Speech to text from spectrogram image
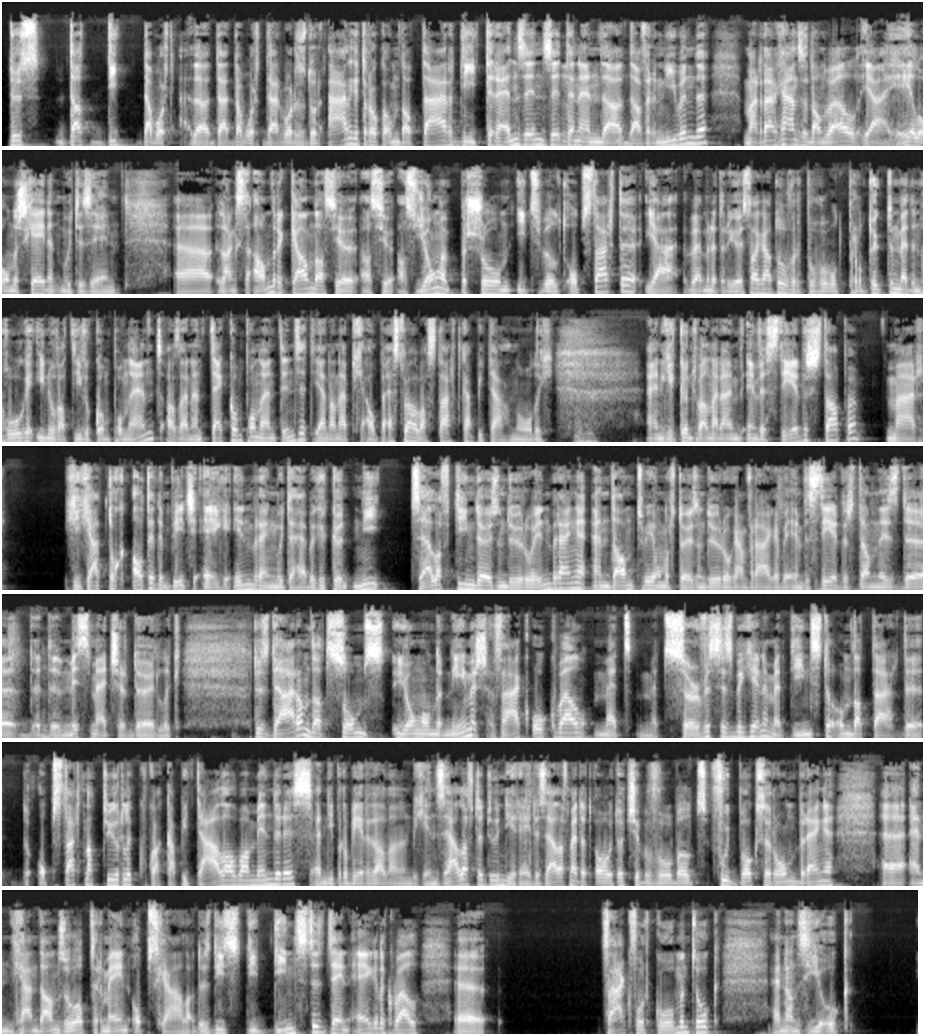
dus dat, die, dat wordt, dat, dat wordt, daar worden ze door aangetrokken, omdat daar die trends in zitten en dat, dat vernieuwende. Maar daar gaan ze dan wel ja, heel onderscheidend moeten zijn. Uh, langs de andere kant, als je, als je als jonge persoon iets wilt opstarten, ja, we hebben het er juist al gehad over bijvoorbeeld producten met een hoge innovatieve component. Als daar een tech-component in zit, ja, dan heb je al best wel wat startkapitaal nodig. Mm -hmm. En je kunt wel naar een investeerder stappen, maar je gaat toch altijd een beetje eigen inbreng moeten hebben. Je kunt niet zelf 10.000 euro inbrengen en dan 200.000 euro gaan vragen bij investeerders. Dan is de, de, de mismatch er duidelijk. Dus daarom dat soms jonge ondernemers vaak ook wel met, met services beginnen, met diensten, omdat daar de, de opstart natuurlijk qua kapitaal al wat minder is. En die proberen dat aan het begin zelf te doen. Die rijden zelf met het autootje bijvoorbeeld foodboxen rondbrengen uh, en gaan dan zo op termijn opschalen. Dus die, die diensten zijn eigenlijk wel uh, vaak voorkomend ook. En dan zie je ook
